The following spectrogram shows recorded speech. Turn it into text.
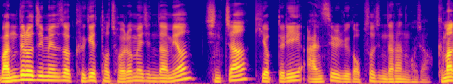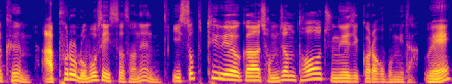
만들어지면서 그게 더 저렴해진다면 진짜 기업들이 안 쓸 이유가 없어진다라는 거죠. 그만큼 앞으로 로봇에 있어서는 이 소프트웨어가 점점 더 중요해질 거라고 봅니다. 왜?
